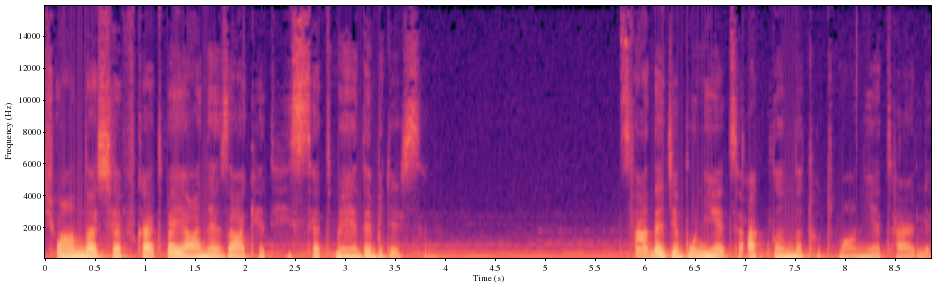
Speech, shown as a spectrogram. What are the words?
Şu anda şefkat veya nezaket hissetmeye de bilirsin. Sadece bu niyeti aklında tutman yeterli.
